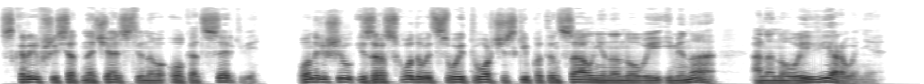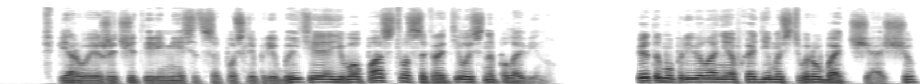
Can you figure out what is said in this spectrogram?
Скрывшись от начальственного ока церкви, он решил израсходовать свой творческий потенциал не на новые имена, а на новые верования. В первые же четыре месяца после прибытия его паства сократилось наполовину. К этому привела необходимость вырубать чащу,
